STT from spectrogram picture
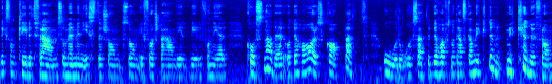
liksom klivit fram som en minister som, som i första hand vill, vill få ner kostnader och det har skapat oro. Så att det behövs nog ganska mycket, mycket nu från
